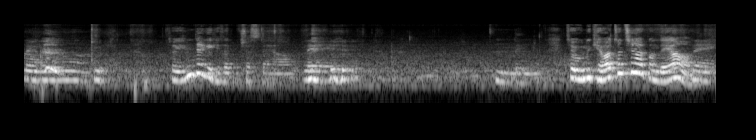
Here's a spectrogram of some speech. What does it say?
네. 저희 힘들게 기다려 주셨어요. 네. 음. 저희 오늘 게와 천칭 할 건데요. 네.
